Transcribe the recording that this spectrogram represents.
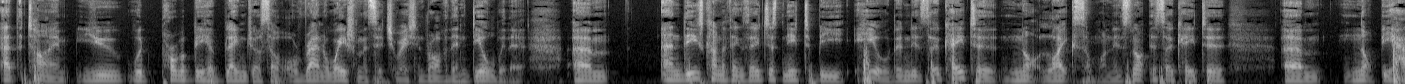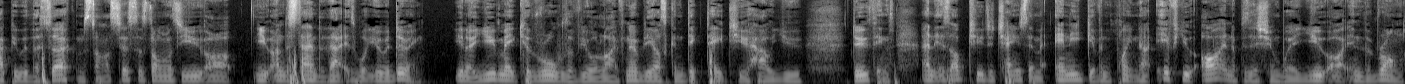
at the time you would probably have blamed yourself or ran away from the situation rather than deal with it. Um, and these kind of things they just need to be healed. And it's okay to not like someone. It's not it's okay to um, not be happy with the circumstance just as long as you are you understand that that is what you were doing. You know you make the rules of your life. Nobody else can dictate to you how you do things. And it's up to you to change them at any given point. Now if you are in a position where you are in the wrong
